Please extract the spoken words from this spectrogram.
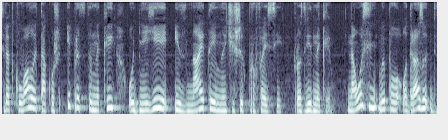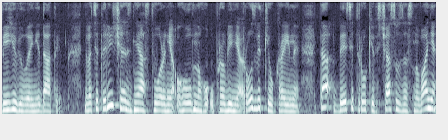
святкували також і представники однієї із найтаємничіших професій розвідники. На осінь випало одразу дві ювілейні дати: 20-річчя з дня створення головного управління розвідки України та 10 років з часу заснування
